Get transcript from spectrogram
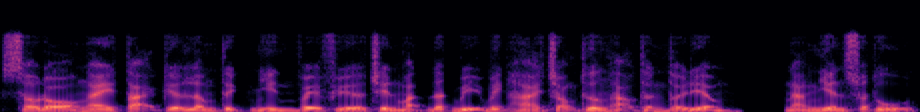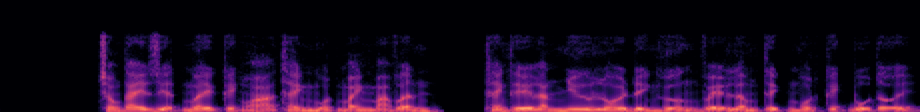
sau đó ngay tại kia lâm tịch nhìn về phía trên mặt đất bị bích hải trọng thương hạo thần thời điểm, ngang nhiên xuất thủ. Trong tay diệt mây kích hóa thành một mảnh ma vân, thanh thế lăn như lôi đỉnh hướng về lâm tịch một kích bổ tới.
